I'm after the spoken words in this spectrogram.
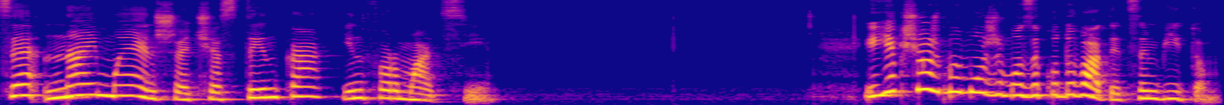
це найменша частинка інформації. І якщо ж ми можемо закодувати цим бітом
